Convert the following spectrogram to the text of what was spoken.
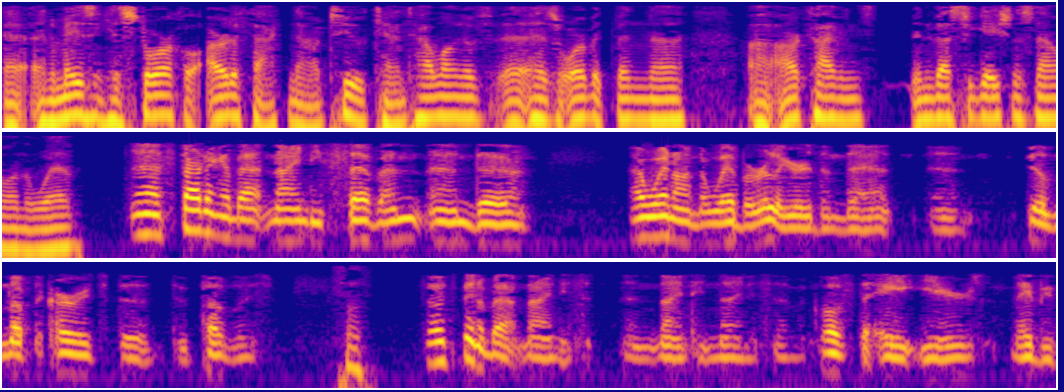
an amazing historical artifact now too. Kent, how long have, uh, has Orbit been uh, uh, archiving investigations now on the web? Uh, starting about '97, and uh, I went on the web earlier than that, and building up the courage to to publish. Hmm. so it's been about 90 in 1997, close to eight years, maybe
